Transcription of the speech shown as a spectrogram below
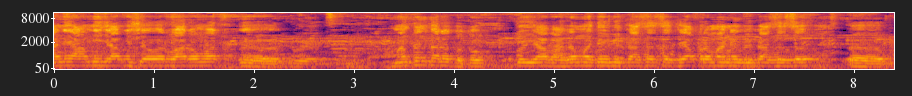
आणि आम्ही या विषयावर वारंवार मंथन करत होतो की या भागामध्ये विकासाचं ज्याप्रमाणे विकासाचं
